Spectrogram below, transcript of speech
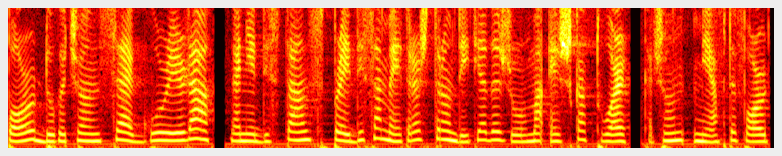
por duke qenë se guri ra nga një distancë prej disa metrash tronditja dhe zhurma e shkaktuar ka qenë mjaft e fortë.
